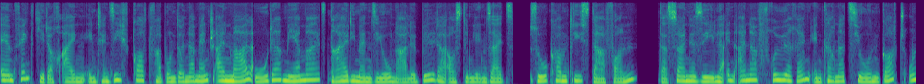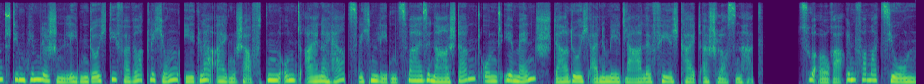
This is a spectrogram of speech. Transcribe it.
Empfängt jedoch ein intensiv gottverbundener Mensch einmal oder mehrmals dreidimensionale Bilder aus dem Jenseits, so kommt dies davon, dass seine Seele in einer früheren Inkarnation Gott und dem himmlischen Leben durch die Verwirklichung edler Eigenschaften und einer herzlichen Lebensweise nahestand und ihr Mensch dadurch eine mediale Fähigkeit erschlossen hat. Zu eurer Information,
